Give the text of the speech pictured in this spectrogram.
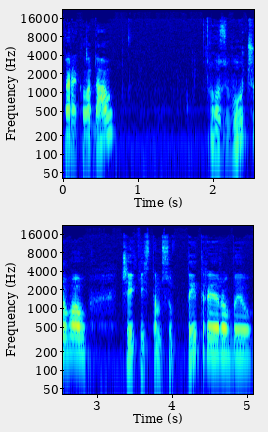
перекладав, озвучував, чи якісь там субтитри робив.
